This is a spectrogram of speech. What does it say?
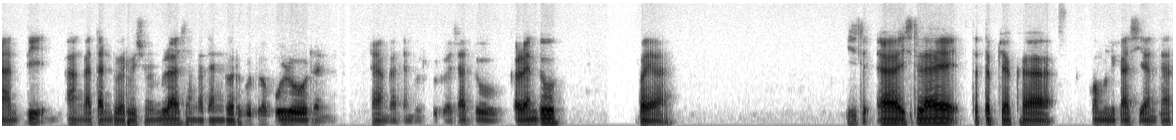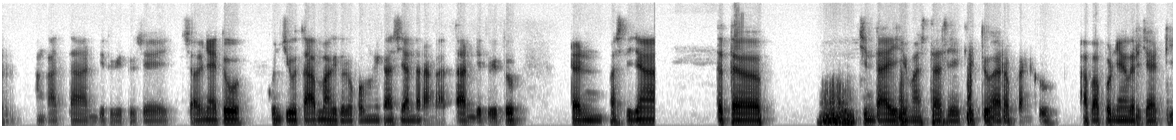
nanti angkatan 2019, angkatan 2020 dan ada angkatan 2021 kalian tuh apa ya eh, istilahnya tetap jaga komunikasi antar angkatan gitu-gitu sih. Soalnya itu kunci utama gitu loh komunikasi antar angkatan gitu-gitu dan pastinya tetap cintai Himasta sih gitu harapanku. Apa pun yang terjadi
